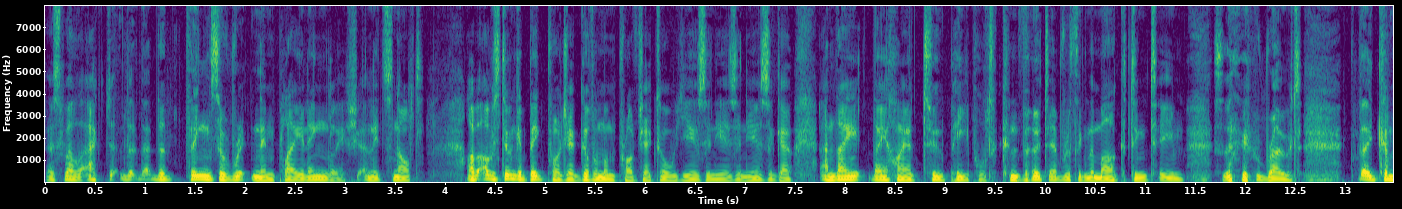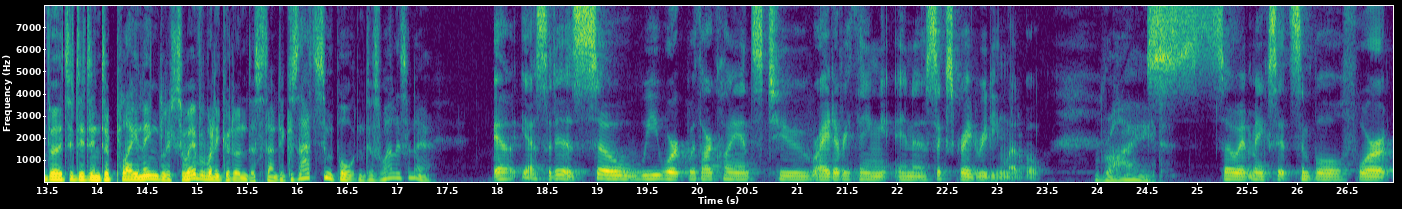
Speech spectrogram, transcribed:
as well. The, the, the things are written in plain English, and it's not. I, I was doing a big project, government project, oh years and years and years ago, and they they hired two people to convert everything the marketing team wrote. They converted it into plain English so everybody could understand it because that's important as well, isn't it? Uh, yes, it is. So we work with our clients to write everything in a sixth grade reading level. Right. So it makes it simple for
